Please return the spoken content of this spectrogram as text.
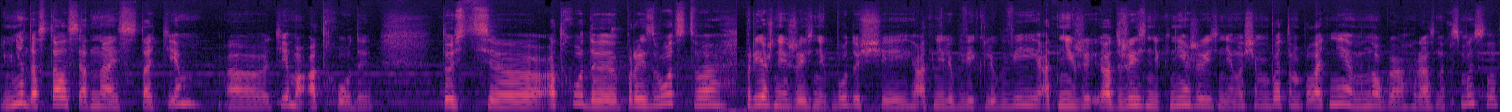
И мне досталась одна из статей, а, тема «Отходы». То есть э, отходы производства прежней жизни к будущей, от нелюбви к любви, от, нежи, от жизни к нежизни. В общем, в этом полотне много разных смыслов.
